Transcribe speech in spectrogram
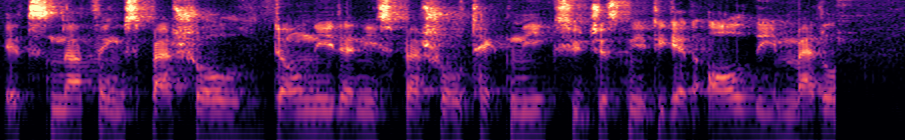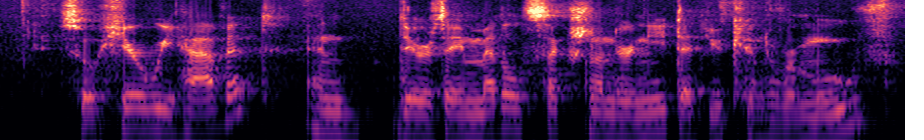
It's nothing special, don't need any special techniques, you just need to get all the metal. So here we have it, and there's a metal section underneath that you can remove.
